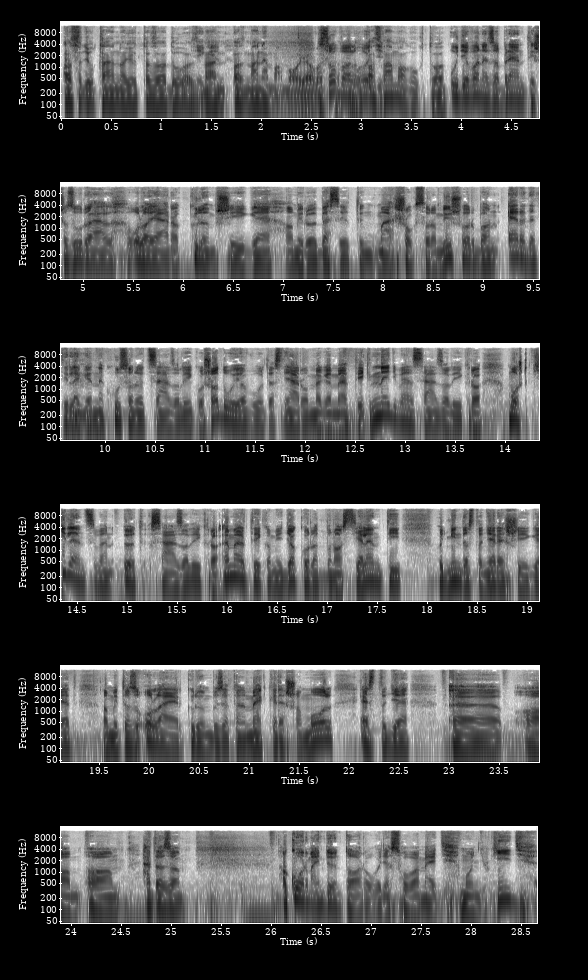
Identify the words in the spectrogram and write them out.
az, hogy utána jött az adó, az, Igen. már, az már nem a MOL javaslata Szóval, volt, hogy- az már maguktól. Ugye van ez a Brent és az Urál olajára különbsége, amiről beszéltünk már sokszor a műsorban. Eredetileg ennek 25%-os adója volt, ezt nyáron megemelték 40%-ra, most 95%-ra emelték, ami gyakorlatban azt jelenti, hogy mindazt a nyereséget, amit az olajár különbözeten megkeres a MOL, ezt ugye a, a, hát az a a kormány dönt arról, hogy ez hova megy, mondjuk így.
